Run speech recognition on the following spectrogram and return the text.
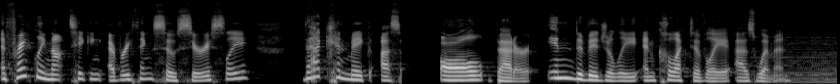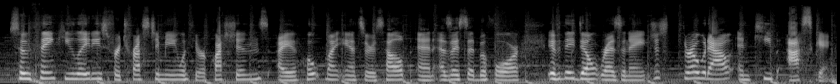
and frankly, not taking everything so seriously, that can make us all better individually and collectively as women. So, thank you, ladies, for trusting me with your questions. I hope my answers help. And as I said before, if they don't resonate, just throw it out and keep asking.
